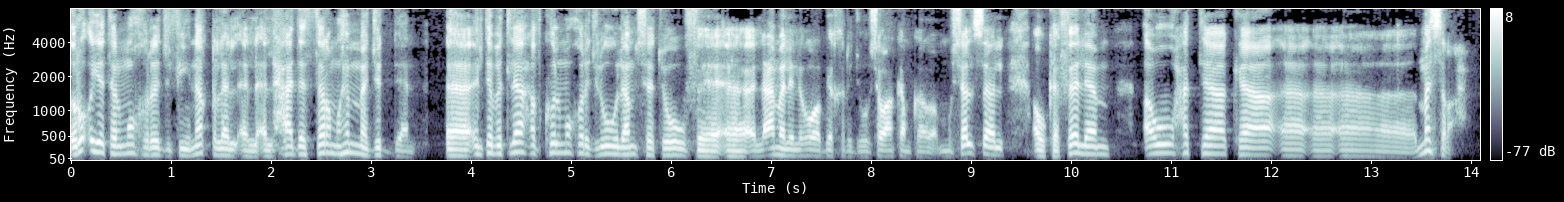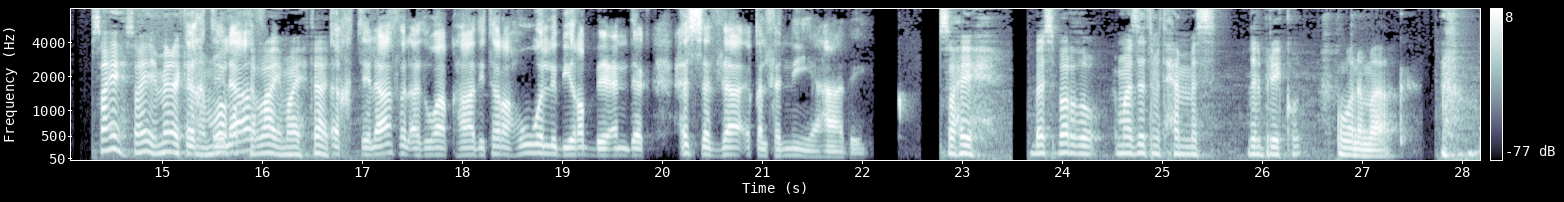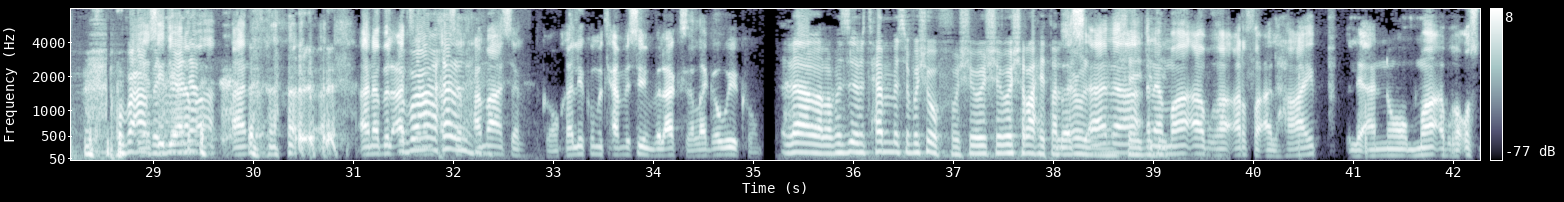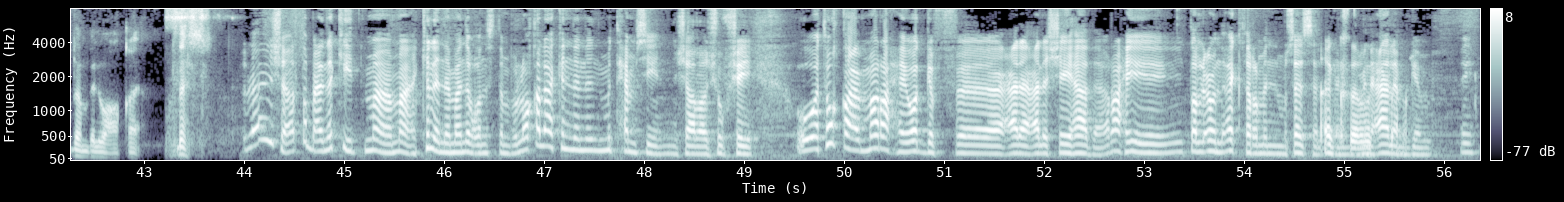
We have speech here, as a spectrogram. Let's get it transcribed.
رؤية المخرج في نقل ال- ال- الحدث ترى مهمة جدا. آه، انت بتلاحظ كل مخرج له لمسته في آه، العمل اللي هو بيخرجه سواء كان كمسلسل أو كفيلم أو حتى كمسرح صحيح صحيح معك أنا اختلاف- موافق الرأي ما يحتاج. اختلاف الأذواق هذه ترى هو اللي بيربي عندك حس الذائقة الفنية هذه. صحيح بس برضو ما زلت متحمس للبريكول. وأنا معك. ابو يا عابد سيدي أنا أنا- ما أنا أنا بالعكس أبو أنا حماسكم خليكم متحمسين بالعكس الله يقويكم. لا والله متحمس وبشوف وش وش, وش راح يطلعون بس أنا. أنا ما أبغى أرفع الهايب لأنه ما أبغى أصدم بالواقع. بس. لا إن شاء الله. طبعا أكيد ما ما كلنا ما نبغى نستمر بالواقع لكننا متحمسين إن شاء الله نشوف شيء. وأتوقع ما راح يوقف آه، على على الشيء هذا. راح يطلعون أكثر من مسلسل من- أكثر من وأكثر. عالم جيم. اي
